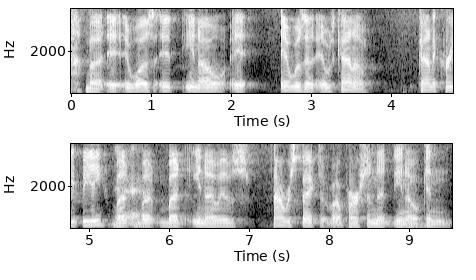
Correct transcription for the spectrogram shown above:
but it, it was it you know it it was it was kind of kind of creepy, but Yeah. but but you know it was. I respect a person that you know can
